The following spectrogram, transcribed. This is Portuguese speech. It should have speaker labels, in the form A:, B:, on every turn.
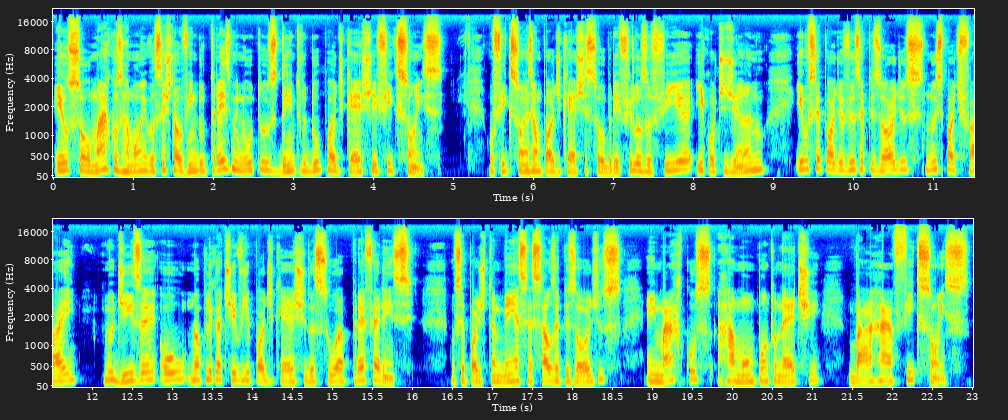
A: Eu sou Marcos Ramon e você está ouvindo 3 minutos dentro do podcast Ficções. O Ficções é um podcast sobre filosofia e cotidiano e você pode ouvir os episódios no Spotify, no Deezer ou no aplicativo de podcast da sua preferência. Você pode também acessar os episódios em marcosramon.net barra ficções.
